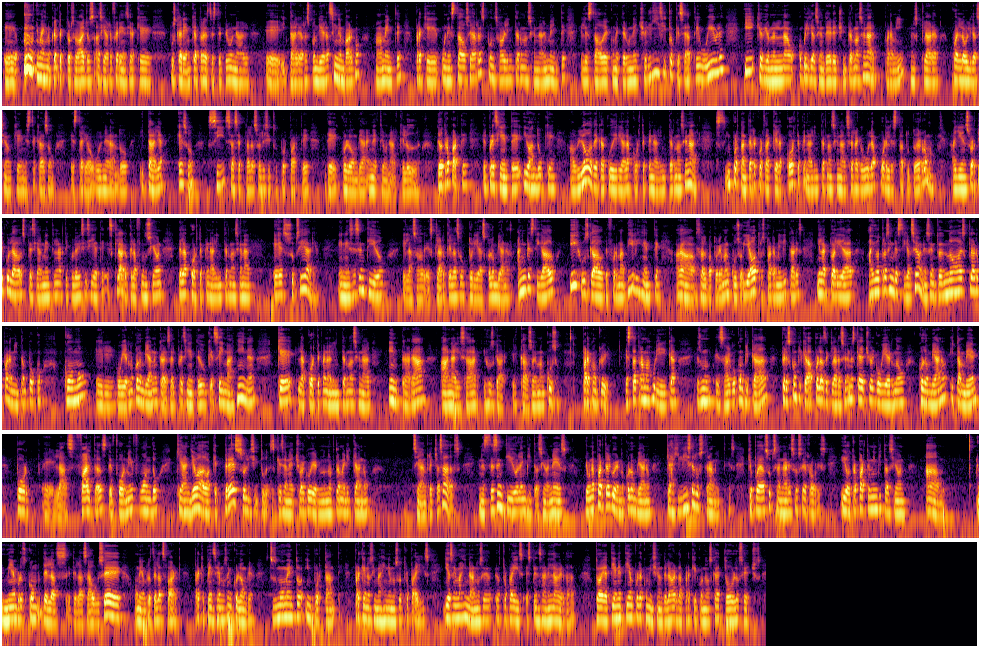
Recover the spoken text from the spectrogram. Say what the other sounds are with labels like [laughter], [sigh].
Eh, [clears throat] imagino que el doctor Ceballos hacía referencia que buscarían que a través de este tribunal eh, Italia respondiera. Sin embargo, nuevamente, para que un Estado sea responsable internacionalmente, el Estado debe cometer un hecho ilícito que sea atribuible y que viole una obligación de derecho internacional. Para mí no es clara cuál es la obligación que en este caso estaría vulnerando Italia. Eso sí se acepta la solicitud por parte de Colombia en el tribunal, que lo duda. De otra parte, el presidente Iván Duque habló de que acudiría a la Corte Penal Internacional. Es importante recordar que la Corte Penal Internacional se regula por el Estatuto de Roma. Allí en su articulado, especialmente en el artículo 17, es claro que la función de la Corte Penal Internacional es subsidiaria. En ese sentido, es claro que las autoridades colombianas han investigado y juzgado de forma diligente a Salvatore Mancuso y a otros paramilitares y en la actualidad hay otras investigaciones. Entonces no es claro para mí tampoco cómo el gobierno colombiano en cabeza del presidente Duque se imagina que la Corte Penal Internacional entrará a analizar y juzgar el caso de Mancuso. Para concluir, esta trama jurídica es, es, algo complicada, pero es complicada por las declaraciones que ha hecho el gobierno colombiano y también por eh, las faltas de forma y fondo que han llevado a que tres solicitudes que se han hecho al gobierno norteamericano sean rechazadas. En este sentido, la invitación es de una parte del gobierno colombiano que agilice los trámites, que pueda subsanar esos errores y de otra parte una invitación a miembros de las, de las AUC o miembros de las FARC para que pensemos en Colombia. Esto es un momento importante para que nos imaginemos otro país y ese imaginarnos otro país es pensar en la verdad. Todavía tiene tiempo la Comisión de la Verdad para que conozca de todos los hechos,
